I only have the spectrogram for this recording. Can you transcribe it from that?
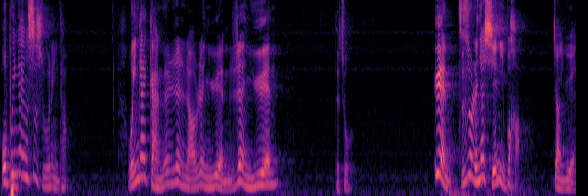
我不应该用世俗的那一套，我应该感恩、任劳、任怨、任冤的做。怨只是说人家嫌你不好，这样怨；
